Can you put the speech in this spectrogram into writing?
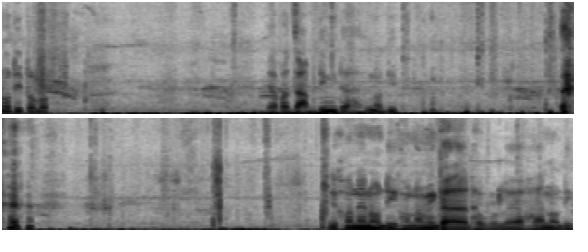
নদীৰ তলত। ইয়াৰ পৰা জাপ দিম এতিয়া নদীত এইখনে নদীখন আমি গা ধুবলৈ অহা নদী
